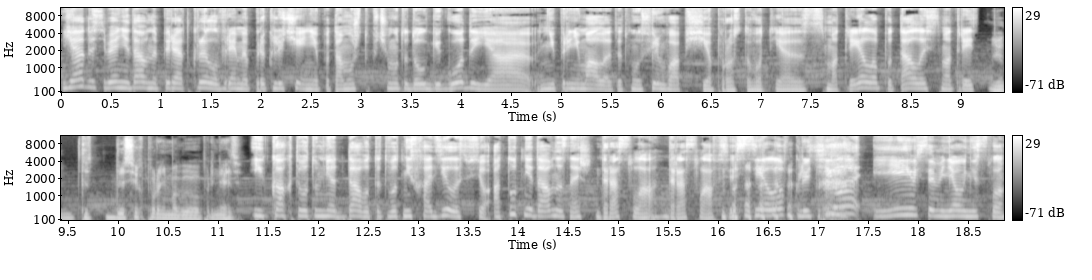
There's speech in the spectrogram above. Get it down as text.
Я для себя недавно переоткрыла «Время приключений», потому что почему-то долгие годы я не принимала этот мультфильм вообще. Просто вот я смотрела, пыталась смотреть. Я до, до сих пор не могу его принять. И как-то вот у меня, да, вот это вот не сходилось все. А тут недавно, знаешь, доросла, доросла, все села, включила, и все меня унесло.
